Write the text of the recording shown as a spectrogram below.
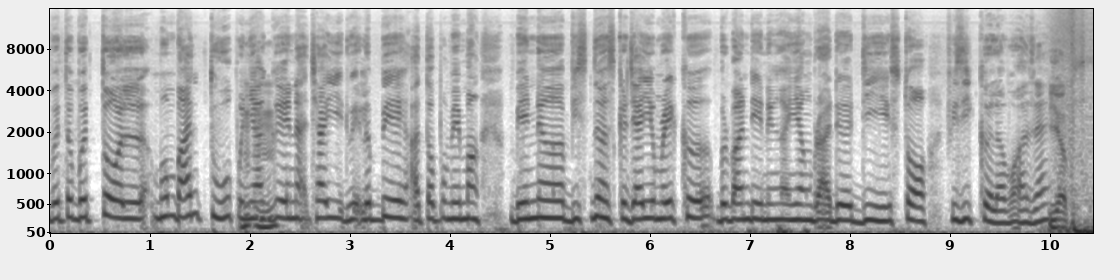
betul-betul membantu peniaga mm-hmm. yang nak cari duit lebih ataupun memang bina bisnes kerjaya mereka berbanding dengan yang berada di store fizikal lah Muaz eh. Yep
